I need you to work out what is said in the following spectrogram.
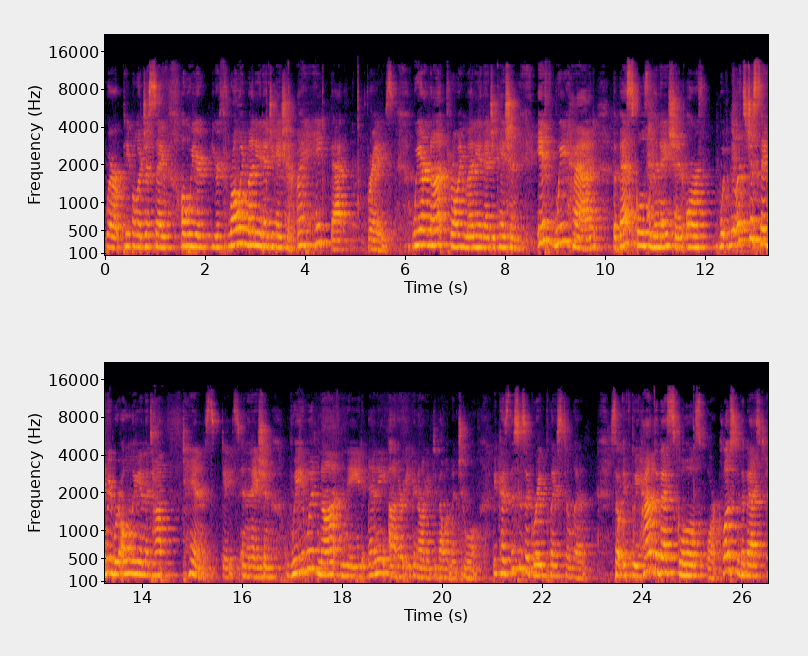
where people are just saying, oh, you're, you're throwing money at education. I hate that phrase. We are not throwing money at education. If we had the best schools in the nation, or let's just say we were only in the top 10 states in the nation, we would not need any other economic development tool because this is a great place to live. So if we had the best schools or close to the best,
